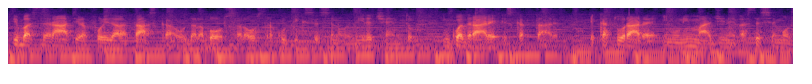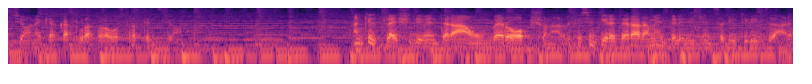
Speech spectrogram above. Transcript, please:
vi basterà tirar fuori dalla tasca o dalla borsa la vostra Coolpix S9100, inquadrare e scattare, e catturare in un'immagine la stessa emozione che ha catturato la vostra attenzione. Anche il flash diventerà un vero optional che sentirete raramente l'esigenza di utilizzare,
